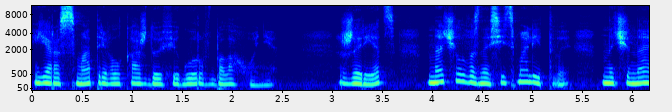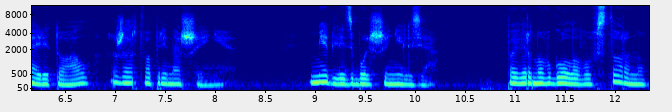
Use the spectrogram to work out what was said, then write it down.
я рассматривал каждую фигуру в балахоне. Жрец начал возносить молитвы, начиная ритуал жертвоприношения. Медлить больше нельзя. Повернув голову в сторону,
